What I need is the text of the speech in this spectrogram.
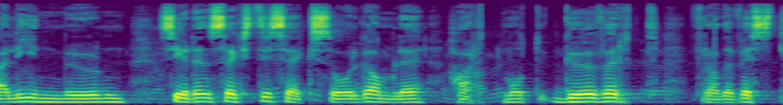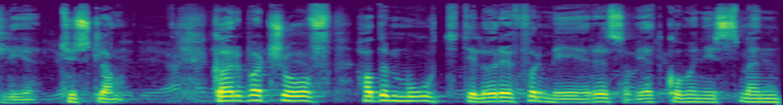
Berlinmuren, sier den 66 år gamle Hartmut Gøvert fra det vestlige Tyskland. Gorbatsjov hadde mot til å reformere sovjetkommunismen,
